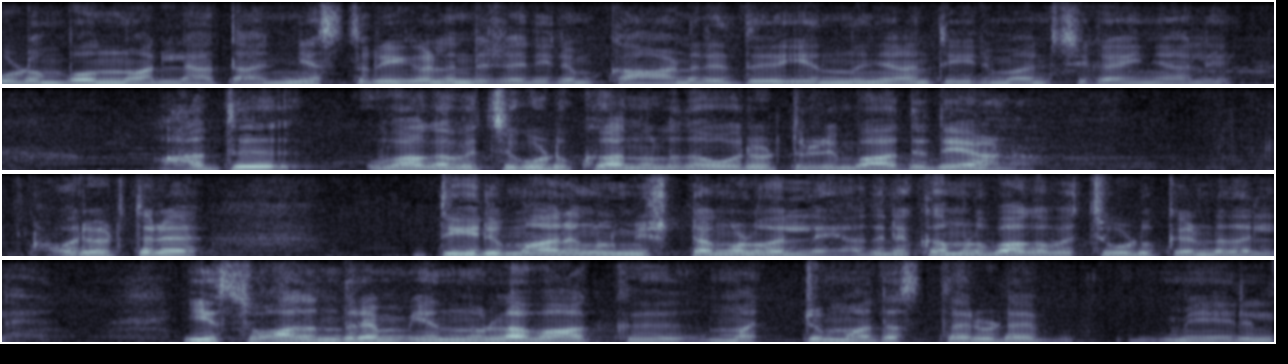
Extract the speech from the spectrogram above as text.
കുടുംബമൊന്നും അല്ലാത്ത അന്യ സ്ത്രീകൾ എന്റെ ശരീരം കാണരുത് എന്ന് ഞാൻ തീരുമാനിച്ചു കഴിഞ്ഞാൽ അത് വകവെച്ച് കൊടുക്കുക എന്നുള്ളത് ഓരോരുത്തരുടെയും ബാധ്യതയാണ്. ഓരോരുത്തരുടെ തീരുമാനങ്ങളും ഇഷ്ടങ്ങളും അല്ലേ അതിനൊക്കെ നമ്മൾ വകവെച്ച് കൊടുക്കേണ്ടതല്ലേ? ഈ സ്വാതന്ത്ര്യം എന്നുള്ള വാക്ക് മറ്റു മതസ്ഥരുടെ മേലിൽ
